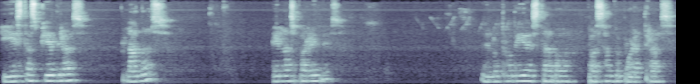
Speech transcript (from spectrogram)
Y estas piedras planas en las paredes. El otro día estaba pasando por atrás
